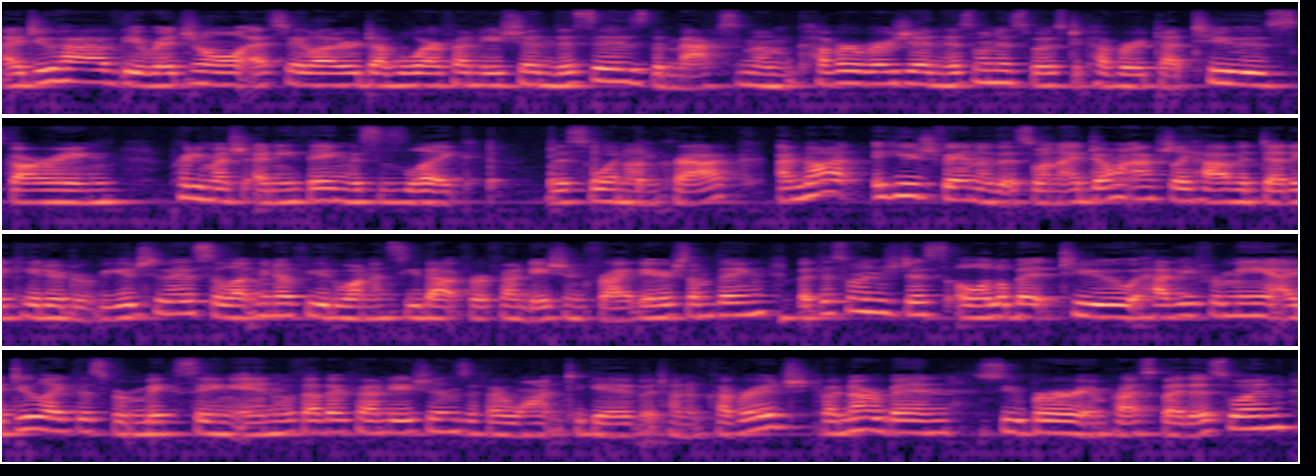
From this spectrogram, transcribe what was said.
I do have the original Estee Lauder Double Wear Foundation. This is the maximum cover version. This one is supposed to cover tattoos, scarring, pretty much anything. This is like this one on crack. I'm not a huge fan of this one. I don't actually have a dedicated review to this, so let me know if you'd want to see that for Foundation Friday or something. But this one's just a little bit too heavy for me. I do like this for mixing in with other foundations if I want to give a ton of coverage, but I've never been super impressed by this one.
